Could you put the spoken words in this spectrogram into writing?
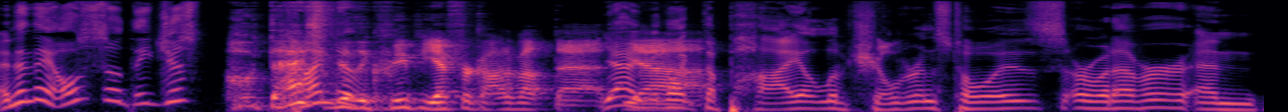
and then they also they just oh, that's really of- creepy. I forgot about that. yeah, Yeah, like the pile of children's toys or whatever, and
